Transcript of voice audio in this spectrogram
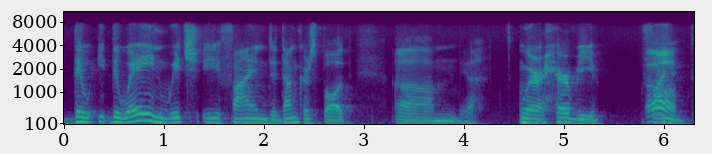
the the way in which he find the dunker spot um, Yeah. where Hervey Oh. find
